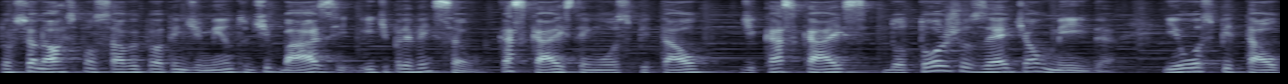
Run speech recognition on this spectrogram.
profissional responsável pelo atendimento de base e de prevenção. Cascais tem um hospital de Cascais, Dr. José de Almeida, e o Hospital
